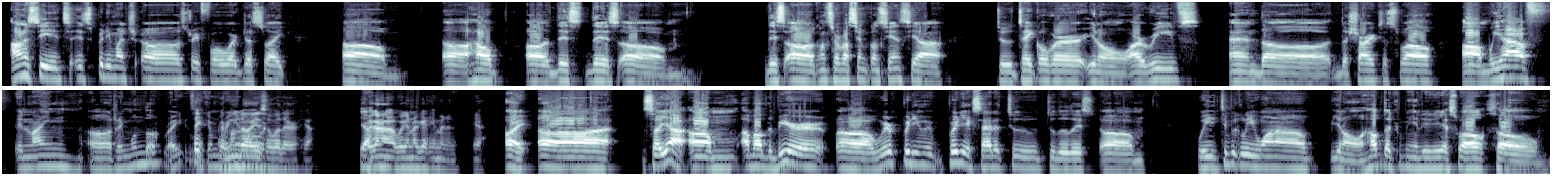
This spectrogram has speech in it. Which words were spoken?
honestly, it's, it's pretty much uh, straightforward, just like um, uh, help uh, this this um, this uh, Conservación Conciencia to take over, you know, our reefs and uh, the sharks as well. Um, we have in line uh, Raimundo, right? Sí, Raimundo is over there. Yeah. Yeah. We're gonna we're gonna get him in. Yeah. All right. Uh, so yeah, um, about the beer, uh, we're pretty pretty excited to to do this. Um, we typically wanna you know help the community as well. So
